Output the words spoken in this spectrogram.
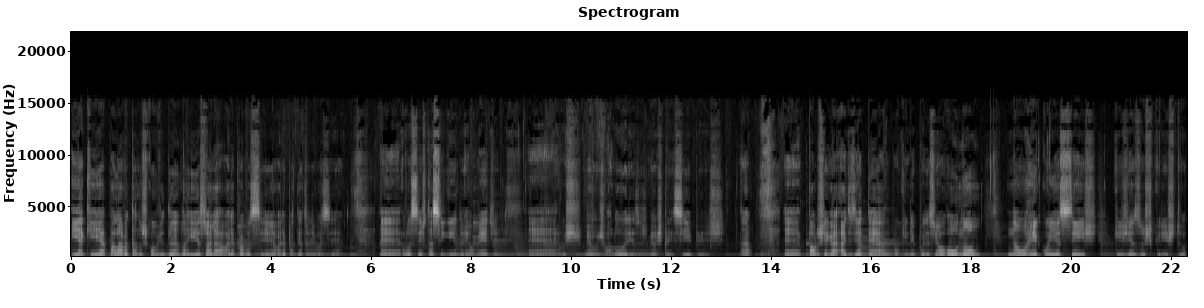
E aqui a palavra está nos convidando a isso. Olha, olha para você, olha para dentro de você. É, você está seguindo realmente é, os meus valores, os meus princípios. Né? É, Paulo chega a dizer até um pouquinho depois assim, ó, ou não, não reconheceis que Jesus Cristo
